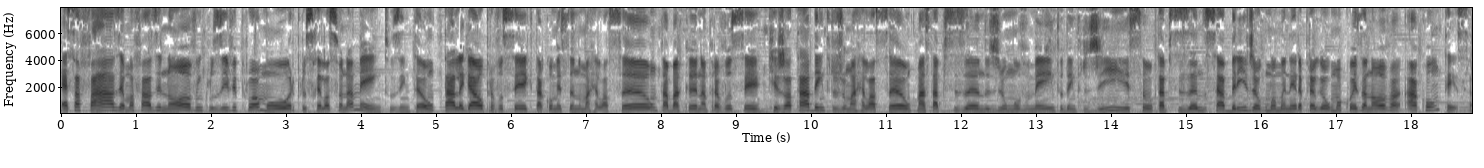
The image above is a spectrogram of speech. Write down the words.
Essa fase é uma fase nova, inclusive para o amor, para os relacionamentos. Então, tá legal para você que tá começando uma relação, tá bacana para você que já tá dentro de uma relação, mas tá precisando de um movimento dentro disso, tá precisando se abrir de alguma maneira para que alguma coisa nova aconteça.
